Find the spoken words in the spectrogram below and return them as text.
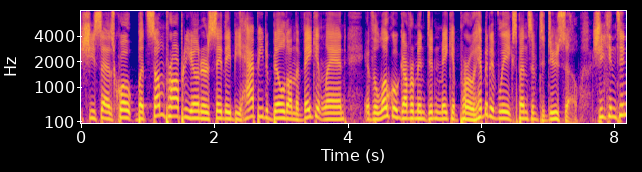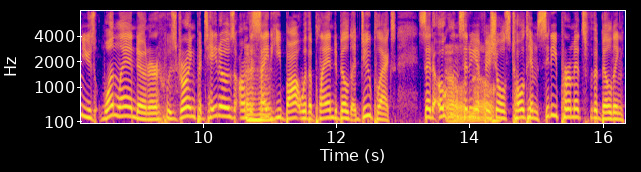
she says, quote, but some property owners say they'd be happy to build on the vacant land if the local government didn't make it prohibitively expensive to do so. She continues, one landowner who's growing potatoes on Uh-huh. the site he bought with a plan to build a duplex said Oakland Oh, City no. officials told him city permits for the building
